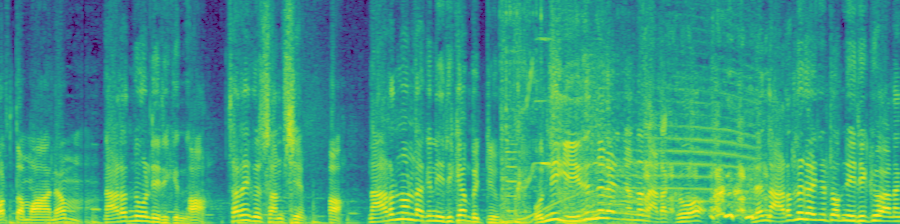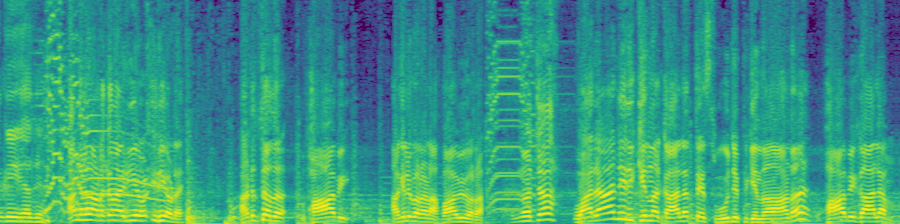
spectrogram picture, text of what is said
വർത്തമാനം. നടന്നുകൊണ്ടിരിക്കുന്നു. ആ. സാറേ എനിക്ക് ഒരു സംശയം. ആ. നടന്നുകൊണ്ട് അങ്ങനെ ഇരിക്കാൻ പറ്റും ഒന്ന് ഇരുന്ന് കഴിഞ്ഞൊന്ന് നടക്കുവോ? അല്ലെ നടന്നു കഴിഞ്ഞിട്ട് ഒന്ന് ഇരിക്കുവാണെങ്കിൽ അത് അങ്ങനെ നടക്കുന്ന ഇരി- ഇരിയോടെ അടുത്തത് ഭാവി. അഖിൽ പറയടാ ഭാവി പറ. എന്നുവെച്ചാ വരാനിരിക്കുന്ന കാലത്തെ സൂചിപ്പിക്കുന്നതാണ് ഭാവി കാലം.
